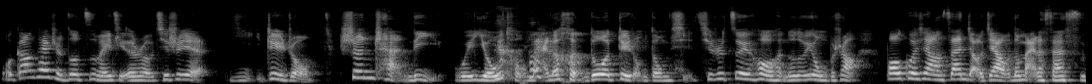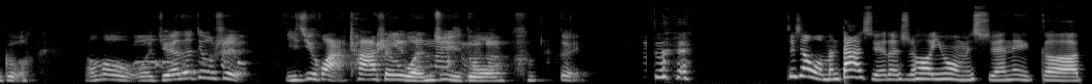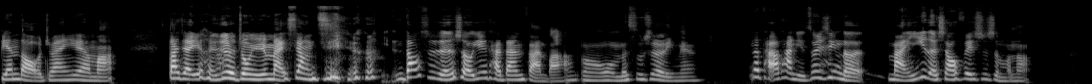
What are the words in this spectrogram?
我刚开始做自媒体的时候，其实也以这种生产力为由头 买了很多这种东西，其实最后很多都用不上，包括像三脚架，我都买了三四个。然后我觉得就是一句话，差生文具多，对，对，就像我们大学的时候，因为我们学那个编导专业嘛，大家也很热衷于买相机，当时人手一台单反吧，嗯，我们宿舍里面。那塔塔，你最近的满意的消费是什么呢？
